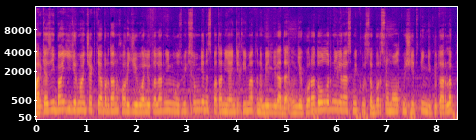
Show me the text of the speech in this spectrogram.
Markaziy bank 20 oktyabrdan xorijiy valyutalarning o'zbek so'miga nisbatan yangi qiymatini belgiladi. Unga ko'ra dollarning rasmiy kursi 1 so'm 67 tiyinga ko'tarilib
